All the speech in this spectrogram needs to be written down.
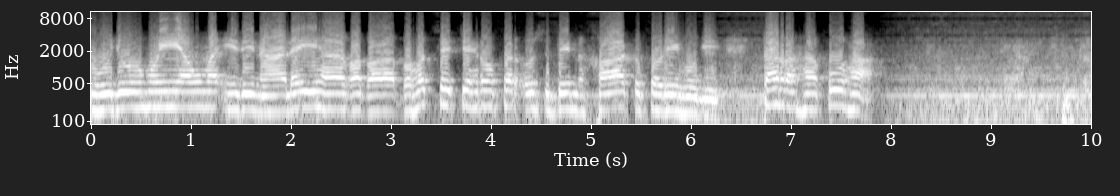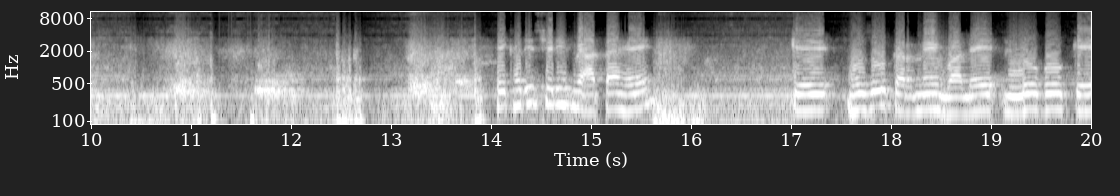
وجوہ یومئذ علیہا غبرہ بہت سے چہروں پر اس دن خاک پڑی ہوگی۔ ترحقوہا ایک حدیث شریف میں آتا ہے کہ وضو کرنے والے لوگوں کے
